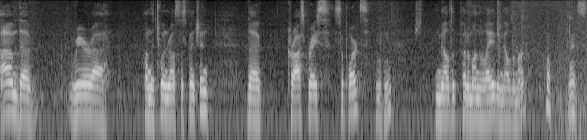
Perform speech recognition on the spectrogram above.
Um, the rear uh, on the twin rail suspension, the cross brace supports. Mm-hmm. Just milled, put them on the lathe and milled them up. Oh, nice.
